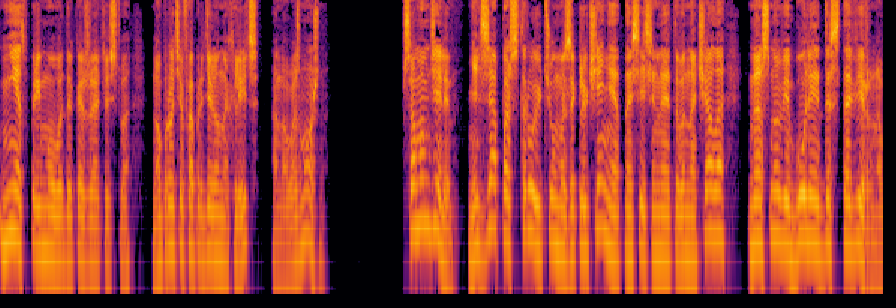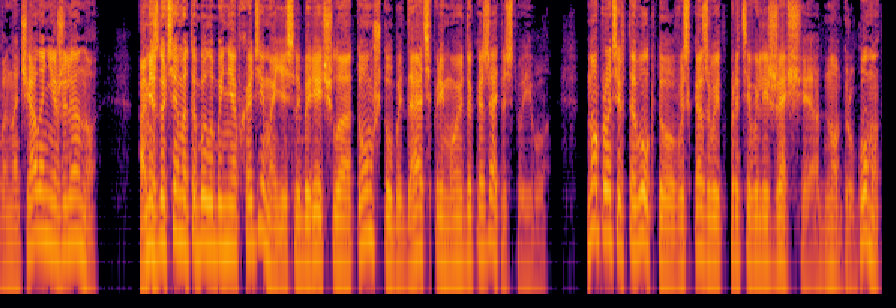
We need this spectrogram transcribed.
нет прямого доказательства, но против определенных лиц оно возможно. В самом деле, нельзя построить умозаключение относительно этого начала на основе более достоверного начала, нежели оно. А между тем это было бы необходимо, если бы речь шла о том, чтобы дать прямое доказательство его. Но против того, кто высказывает противолежащее одно другому,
